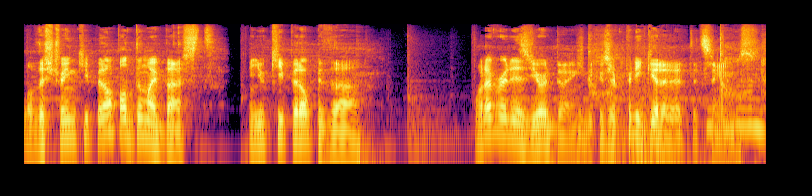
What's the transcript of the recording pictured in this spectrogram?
Love the stream, keep it up, I'll do my best. And you keep it up with uh, whatever it is you're doing, because you're pretty good at it, it seems.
